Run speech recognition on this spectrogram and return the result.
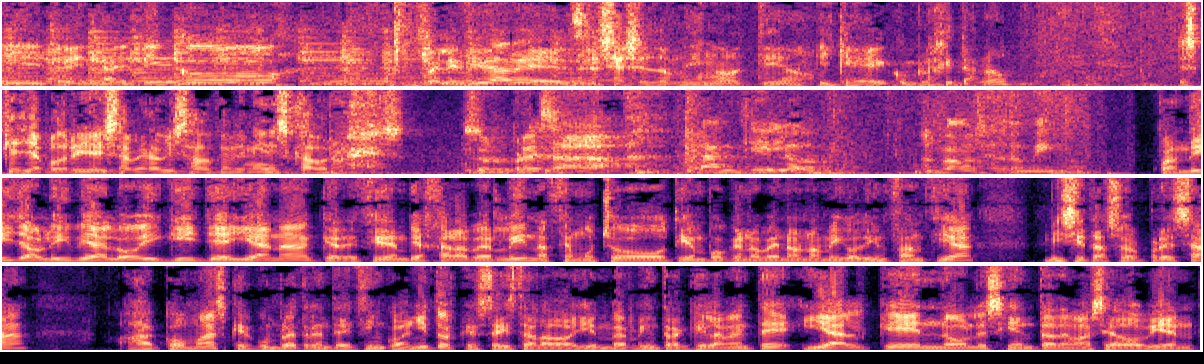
Y 35. ¡Felicidades! Ese es el domingo, tío. ¿Y qué? ¿Cumple gitano? Es que ya podríais haber avisado que venís, cabrones. ¡Sorpresa! Tranquilo. Nos vamos el domingo. Pandilla, Olivia, Eloy, Guille y Ana, que deciden viajar a Berlín. Hace mucho tiempo que no ven a un amigo de infancia. Visita sorpresa a Comas, que cumple 35 añitos, que está instalado allí en Berlín tranquilamente y al que no le sienta demasiado bien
